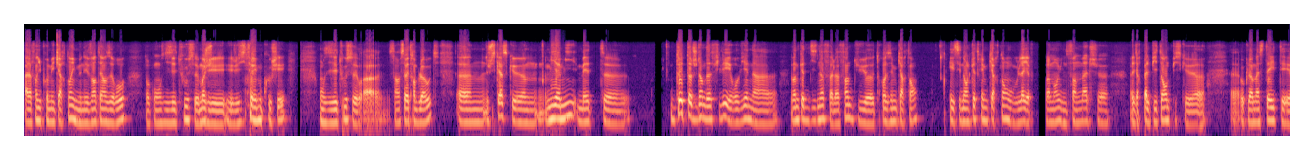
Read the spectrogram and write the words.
à la fin du premier quart-temps, il menait 21-0. Donc on se disait tous, moi j'ai hésité à aller me coucher, on se disait tous, ça, va être un blowout, jusqu'à ce que Miami mette deux touchdowns d'affilée et reviennent à 24-19 à la fin du euh, troisième quart-temps. Et c'est dans le quatrième quart-temps où là, il y a vraiment une fin de match, euh, on va dire, palpitante, puisque euh, Oklahoma State et,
